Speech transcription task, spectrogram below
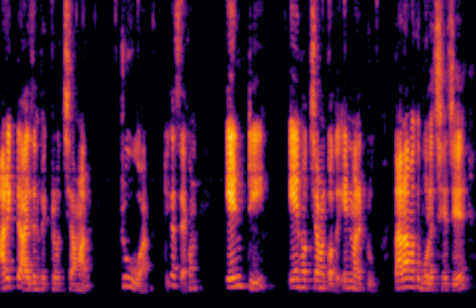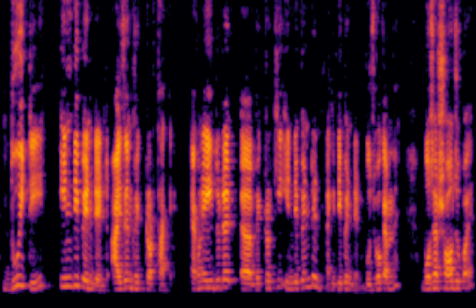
আরেকটা আইজেন ভেক্টর হচ্ছে আমার টু ওয়ান ঠিক আছে? এখন এন টি এন হচ্ছে আমার কত? এন মানে টু তারা আমাকে বলেছে যে দুইটি ইন্ডিপেন্ডেন্ট আইজেন ভেক্টর থাকে। এখন এই দুটা ভেক্টর কি ইন্ডিপেন্ডেন্ট নাকি ডিপেন্ডেন্ট বুঝব কেমনে? বোঝার সহজ উপায়।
